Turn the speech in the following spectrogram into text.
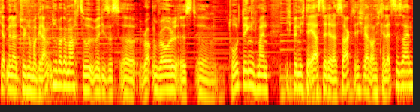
ich habe mir natürlich nochmal Gedanken drüber gemacht, so über dieses äh, Rock'n'Roll ist äh, Tod-Ding. Ich meine, ich bin nicht der Erste, der das sagt. Ich werde auch nicht der Letzte sein.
